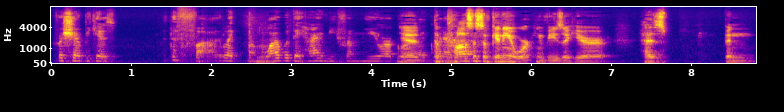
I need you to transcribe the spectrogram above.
for sure. Because what the fuck? Like, hmm. why would they hire me from New York? Or Yeah, like the process of getting a working visa here has been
